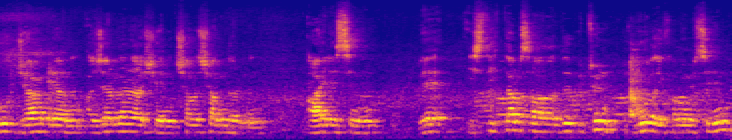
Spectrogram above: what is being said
bu camianın, Acarlar AŞ'nin çalışanlarının, ailesinin ve istihdam sağladığı bütün Muğla ekonomisinin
